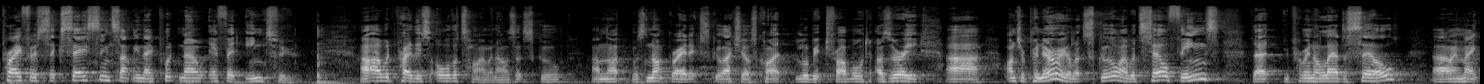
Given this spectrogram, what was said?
pray for success in something they put no effort into. I would pray this all the time when I was at school. I not, was not great at school. Actually, I was quite a little bit troubled. I was very uh, entrepreneurial at school. I would sell things that you're probably not allowed to sell uh, and make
